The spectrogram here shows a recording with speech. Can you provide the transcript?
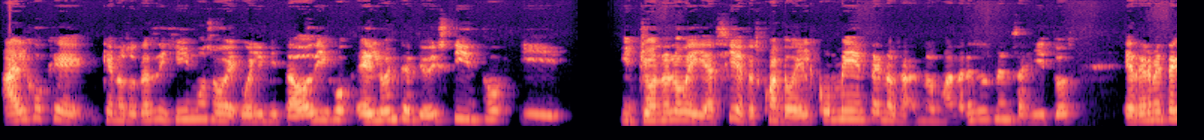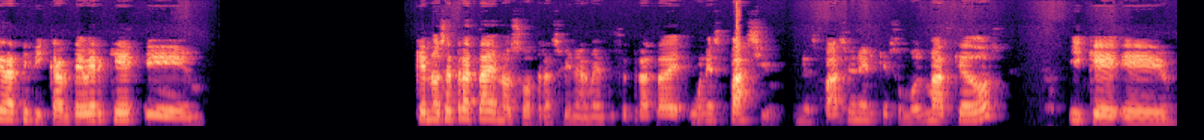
algo que, que nosotros dijimos o, el invitado dijo, él lo entendió distinto y, y, yo no lo veía así. Entonces cuando él comenta y nos, nos mandan esos mensajitos, es realmente gratificante ver que, eh, que no se trata de nosotras finalmente, se trata de un espacio, un espacio en el que somos más que dos y que eh,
